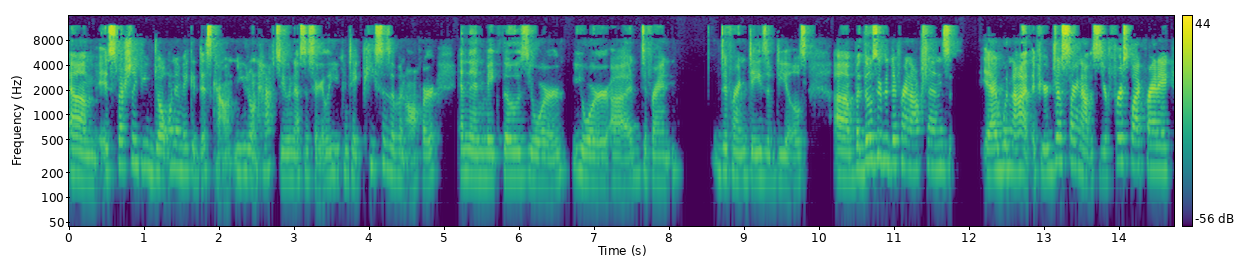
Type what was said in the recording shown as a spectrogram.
um, especially if you don't want to make a discount. You don't have to necessarily. You can take pieces of an offer and then make those your your uh, different different days of deals. Uh, but those are the different options. I would not, if you're just starting out, this is your first Black Friday,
